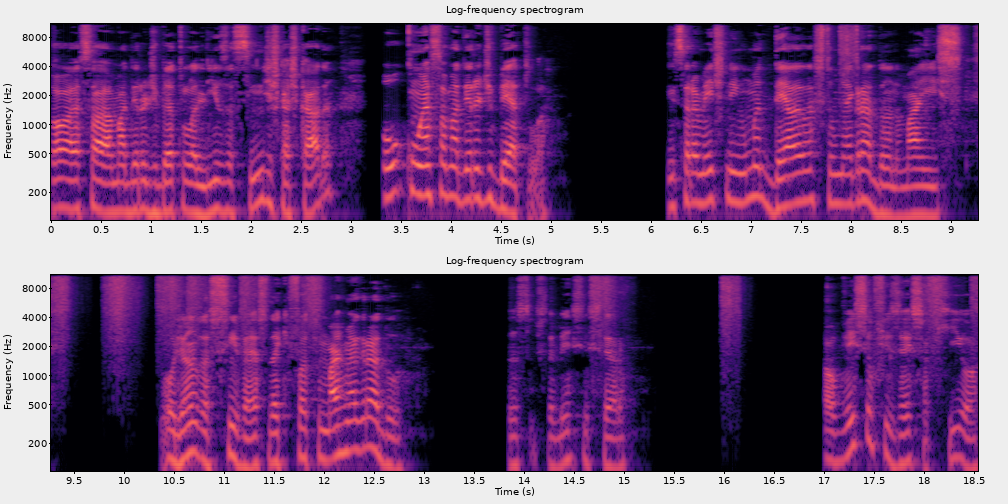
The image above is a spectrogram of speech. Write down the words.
Só essa madeira de bétula lisa assim, descascada. Ou com essa madeira de bétula. Sinceramente, nenhuma delas estão me agradando, mas... Olhando assim, velho, essa daqui foi a que mais me agradou. Vou ser bem sincero. Talvez se eu fizer isso aqui, ó.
